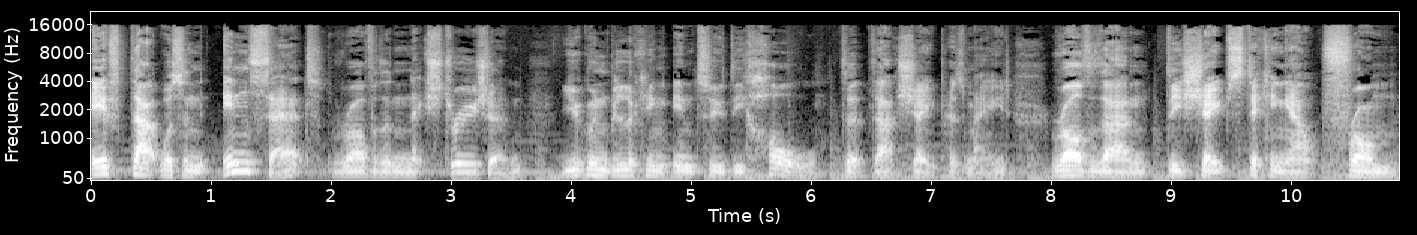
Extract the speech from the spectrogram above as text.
if that was an inset rather than an extrusion, you're going to be looking into the hole that that shape has made rather than the shape sticking out from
